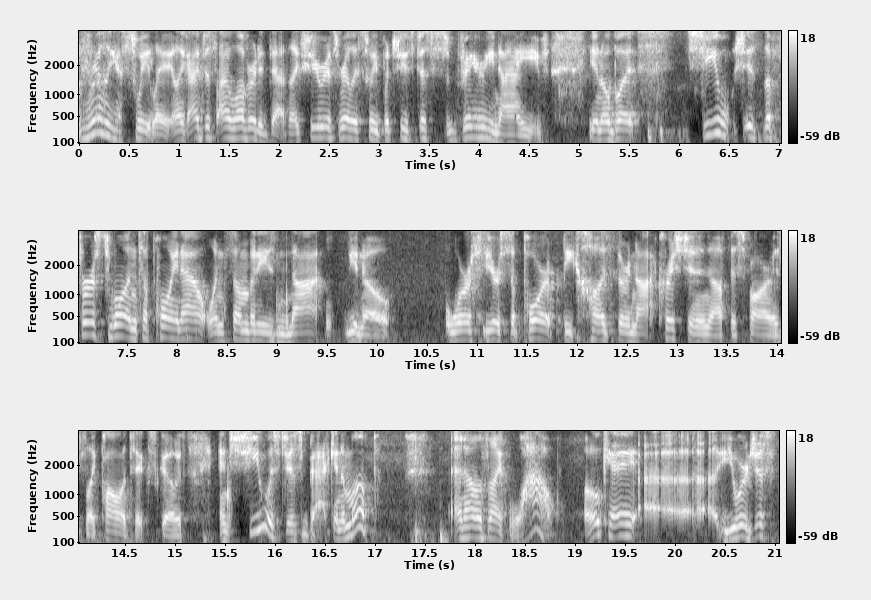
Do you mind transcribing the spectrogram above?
really a sweet lady. Like I just I love her to death. Like she was really sweet, but she's just very naive, you know. But she she's the first one to point out when somebody's not, you know, worth your support because they're not Christian enough as far as like politics goes. And she was just backing him up. And I was like, wow, okay, uh, you were just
